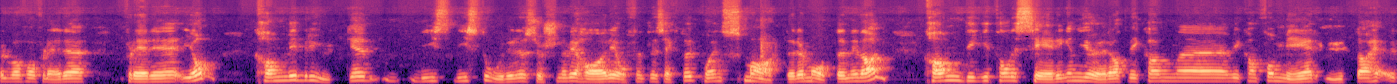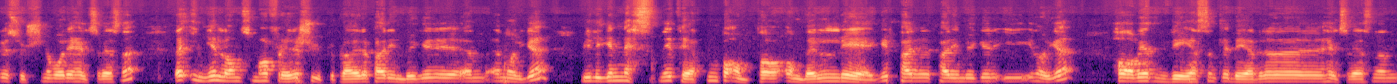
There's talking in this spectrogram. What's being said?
ved å få flere, flere jobb. Kan vi bruke de, de, store ressursene vi har i offentlig sektor på en smartere måte enn i dag? Kan digitaliseringen gjøre at vi kan, eh, vi kan få mer ut av ressursene våre i helsevesenet? Det er ingen land som har flere sykepleiere per innbygger enn en Norge. Vi ligger nesten i teten på antall, andelen leger per, per innbygger i, i, Norge. Har vi et vesentlig bedre helsevesen enn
